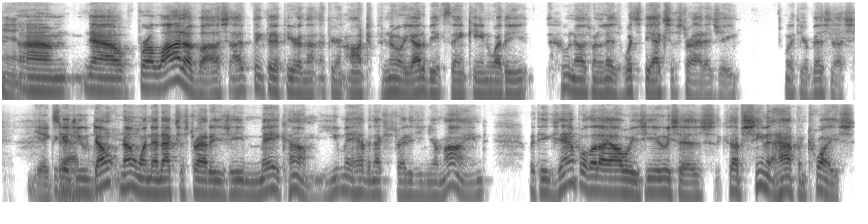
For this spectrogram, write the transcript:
Yeah. Um, now, for a lot of us, I think that if you're an, if you're an entrepreneur, you ought to be thinking whether you, who knows when it is. What's the exit strategy with your business? Yeah, exactly. Because you don't know when that exit strategy may come. You may have an exit strategy in your mind, but the example that I always use is because I've seen it happen twice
